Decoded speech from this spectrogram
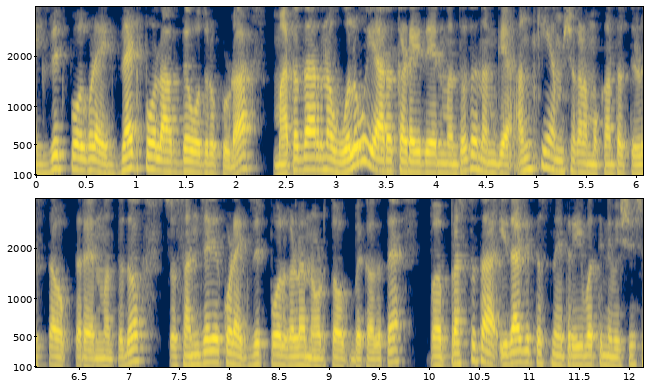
ಎಕ್ಸಿಟ್ ಪೋಲ್ಗಳು ಎಕ್ಸಾಕ್ಟ್ ಪೋಲ್ ಆಗದೆ ಹೋದರೂ ಕೂಡ ಮತದಾರನ ಒಲವು ಯಾರ ಕಡೆ ಇದೆ ಅನ್ನುವಂಥದ್ದು ನಮಗೆ ಅಂಕಿ ಅಂಶಗಳ ಮುಖಾಂತರ ತಿಳಿಸ್ತಾ ಹೋಗ್ತಾರೆ ಅನ್ನುವಂಥದ್ದು ಸೊ ಸಂಜೆಗೆ ಕೂಡ ಎಕ್ಸಿಟ್ ಪೋಲ್ಗಳನ್ನ ನೋಡ್ತಾ ಹೋಗಬೇಕಾಗುತ್ತೆ. ಪ್ರಸ್ತುತ ಇದಾಗಿತ್ತು ಸ್ನೇಹಿತರೆ, ಇವತ್ತಿನ ವಿಶೇಷ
